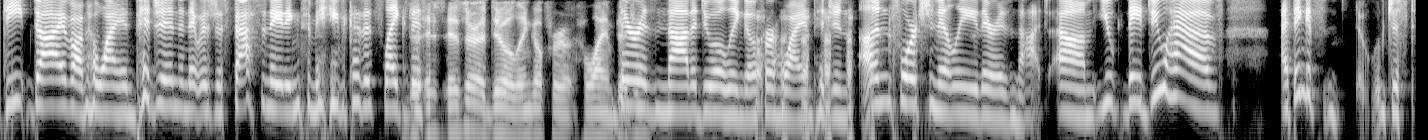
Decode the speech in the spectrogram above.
deep dive on Hawaiian Pidgin, and it was just fascinating to me because it's like this. Is, is, there a Duolingo for Hawaiian Pidgin? There is not a Duolingo for Hawaiian Pidgin. Unfortunately, there is not. Um, you they do have. I think it's just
